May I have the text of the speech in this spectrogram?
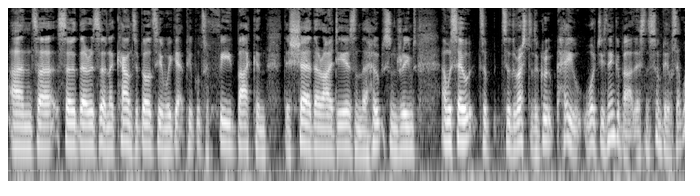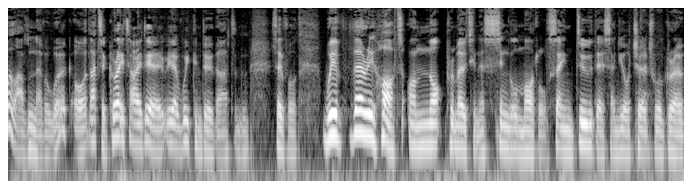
And uh, so there is an accountability and we get people to feedback and they share their ideas and their hopes and dreams. And we say to, to the rest of the group hey what do you think about this? And some people say well that'll never work. Or that's a great idea. We can do that and so forth. We're very hot on not promoting a single model saying do this and you're your church will grow.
